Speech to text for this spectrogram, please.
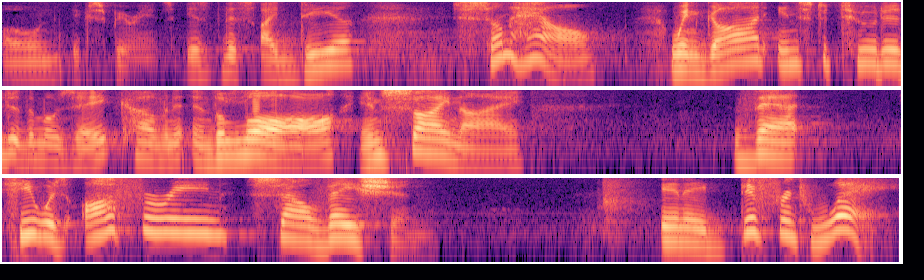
own experience, is this idea somehow when God instituted the Mosaic covenant and the law in Sinai, that he was offering salvation in a different way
